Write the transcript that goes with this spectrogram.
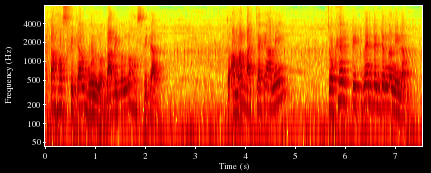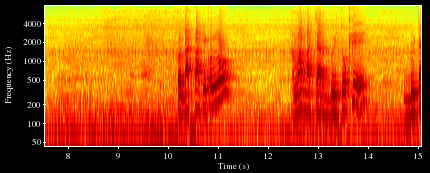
একটা হসপিটাল বলল, দাবি করল হসপিটাল তো আমার বাচ্চাকে আমি চোখের ট্রিটমেন্টের জন্য নিলাম। তো ডাক্তার কি করল? আমার বাচ্চার দুই চোখে দুইটা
